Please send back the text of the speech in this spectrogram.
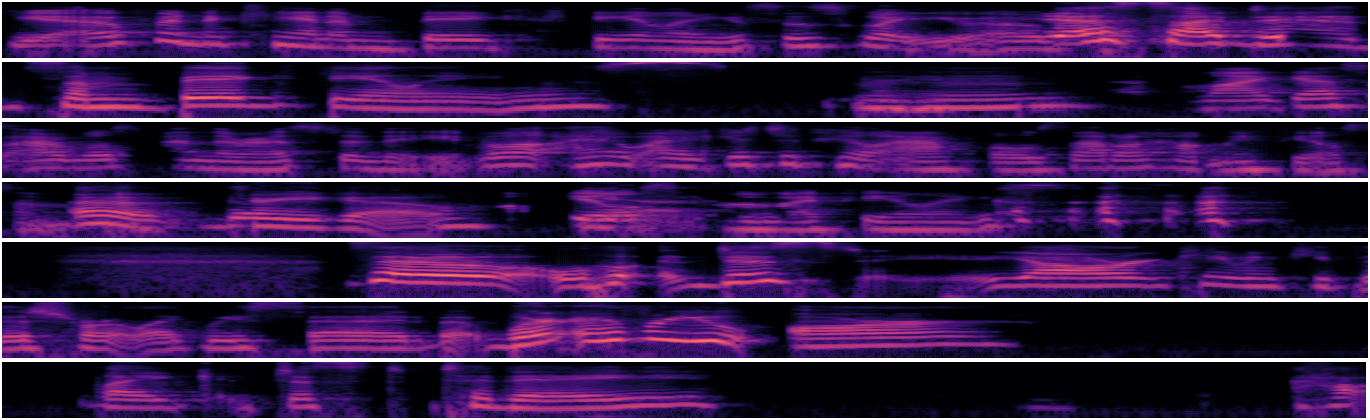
You opened a can of big feelings. Is what you opened. Yes, I did. Some big feelings. Mm-hmm. Well, I guess I will spend the rest of the evening. well. I, I get to peel apples. That'll help me feel some. Oh, there you go. I'll feel yes. some of my feelings. so just y'all are keeping keep this short like we said but wherever you are like just today how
